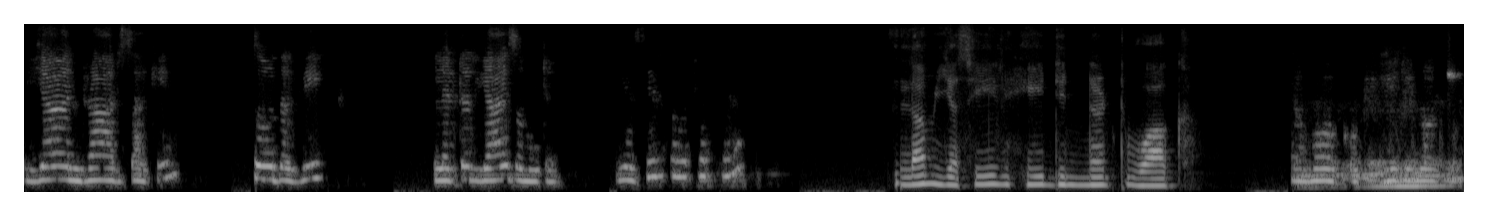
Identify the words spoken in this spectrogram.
ya and ra are sakin. So the weak letter ya is omitted. Yasir का मतलब क्या है? Lam Yasir, he did not walk. Walk, okay, he did not walk.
